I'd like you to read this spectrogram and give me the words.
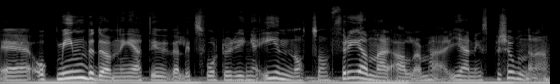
Eh, och min bedömning är att det är väldigt svårt att ringa in något som förenar alla de här gärningspersonerna.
